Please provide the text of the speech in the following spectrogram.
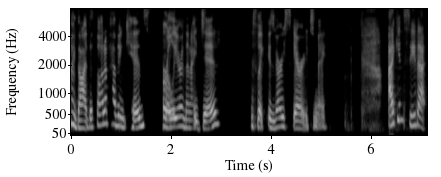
my God, the thought of having kids earlier than I did is like, is very scary to me. I can see that.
